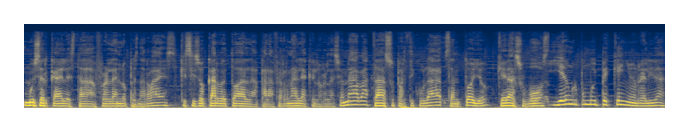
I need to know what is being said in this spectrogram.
Muy cerca de él está Froilán López Narváez, que se hizo cargo de toda la parafernalia que lo relacionaba. Estaba su particular, Santoyo, que era su voz. Y era un grupo muy pequeño en realidad.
